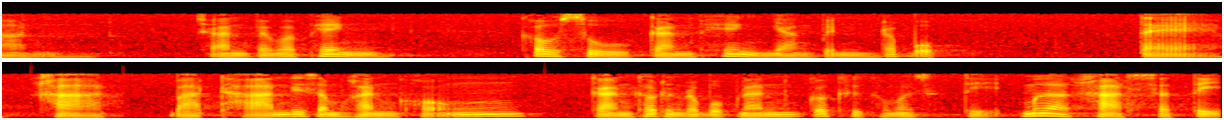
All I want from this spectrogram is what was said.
านฌานแปลว่าเพ่ง เข้าสู่การเพ่งอย่างเป็นระบบ แต่ขาดบาดฐานที่สำคัญของการเข้าถึงระบบนั้นก็คือคำว่าสติ เมื่อขาดสติ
